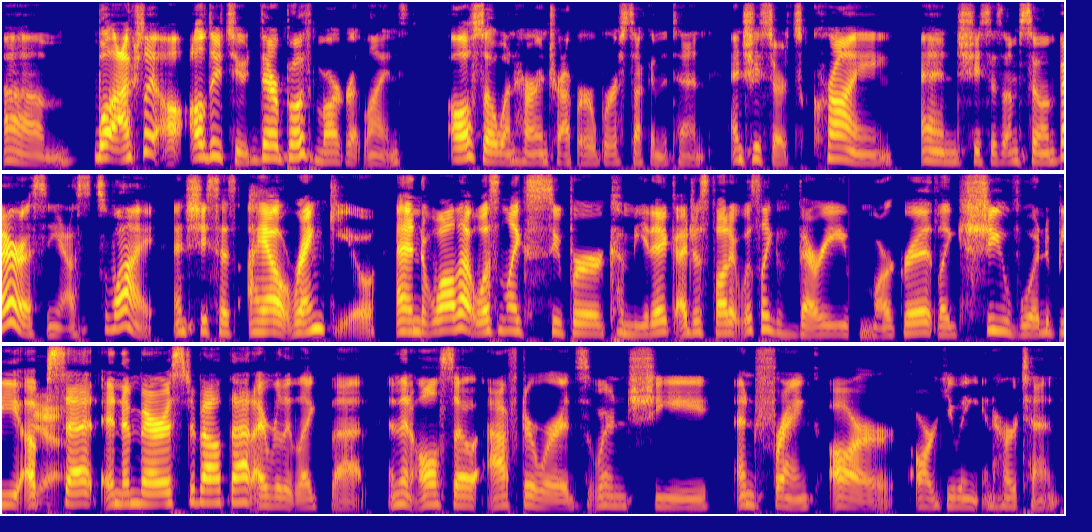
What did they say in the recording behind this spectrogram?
Um, well, actually, I'll, I'll do two. They're both Margaret lines. Also, when her and Trapper were stuck in the tent, and she starts crying, and she says, "I'm so embarrassed," and he asks why, and she says, "I outrank you." And while that wasn't like super comedic, I just thought it was like very Margaret. Like she would be upset and embarrassed about that. I really liked that. And then also afterwards, when she and Frank are arguing in her tent,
